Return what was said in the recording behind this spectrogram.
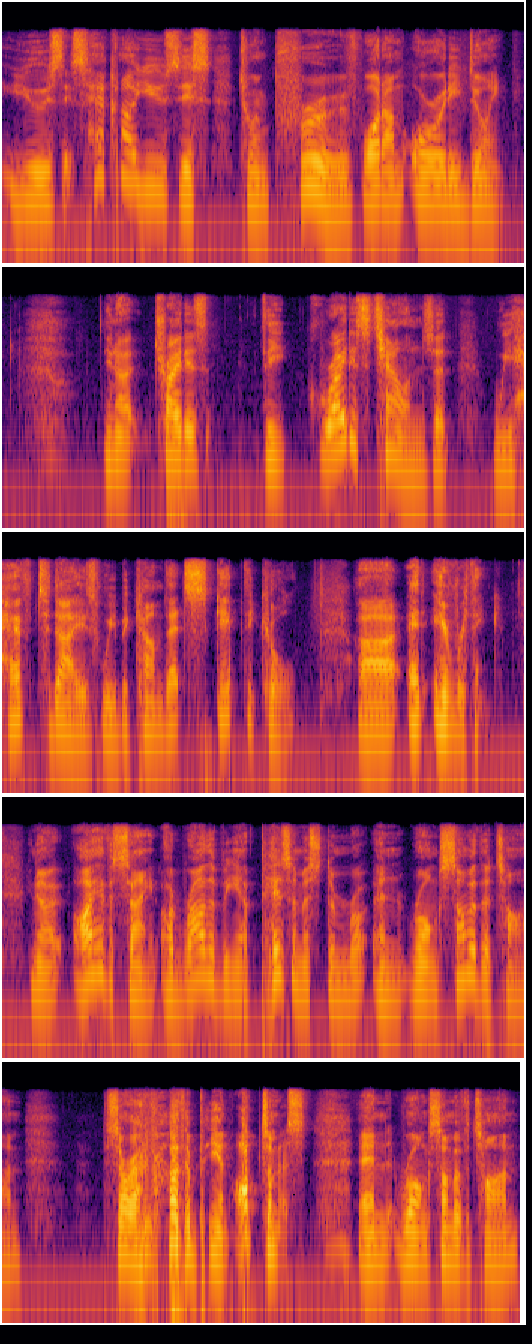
use this? How can I use this to improve what I'm already doing you know traders the greatest challenge that we have today is we become that skeptical uh, at everything. You know I have a saying I'd rather be a pessimist and, and wrong some of the time sorry I'd rather be an optimist and wrong some of the time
